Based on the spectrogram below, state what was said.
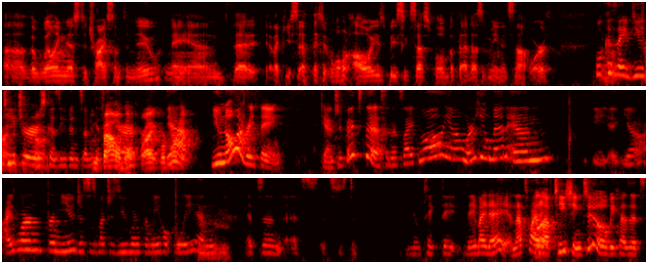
uh, the willingness to try something new, Mhm. and that, it, like you said, that it won't always be successful, but that doesn't mean it's not worth well because they view trying to take teachers because even some kids infallible, here, right? We're yeah perfect. you know everything can't you fix this and it's like well you know we're human and you know i learn from you just as much as you learn from me hopefully and Mhm. it's an it's it's just a you know take day day by day and that's why Right. i love teaching too because it's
